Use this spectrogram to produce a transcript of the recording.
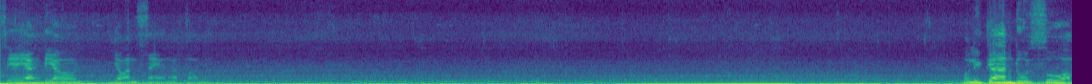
เสียอย่างเดียวย้อนแสงครับตอนนี้บริการดูดซ่วม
